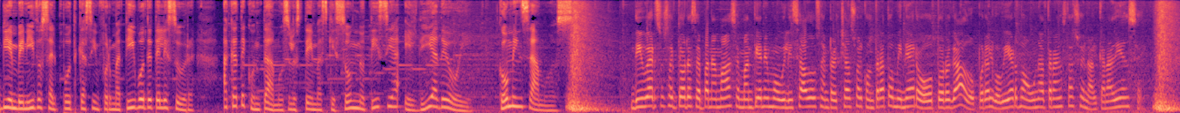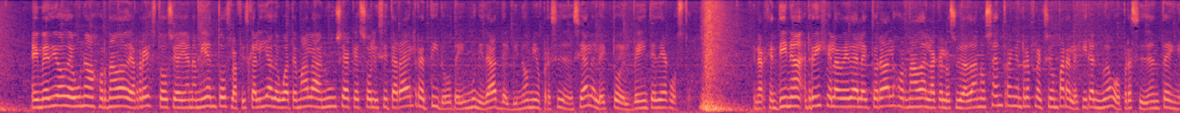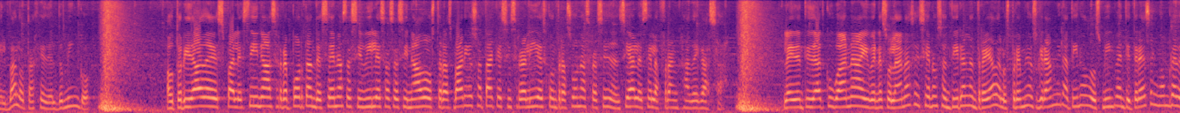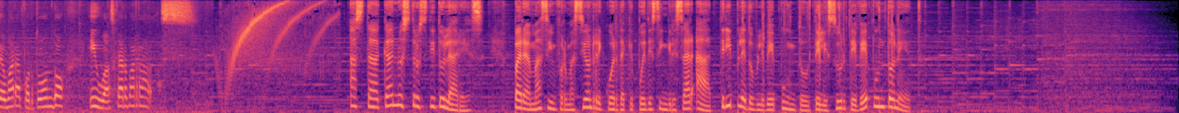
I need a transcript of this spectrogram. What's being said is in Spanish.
Bienvenidos al podcast informativo de Telesur. Acá te contamos los temas que son noticia el día de hoy. Comenzamos. Diversos sectores de Panamá se mantienen movilizados en rechazo al contrato minero otorgado por el gobierno a una transnacional canadiense. En medio de una jornada de arrestos y allanamientos, la Fiscalía de Guatemala anuncia que solicitará el retiro de inmunidad del binomio presidencial electo el 20 de agosto. En Argentina rige la veda electoral, jornada en la que los ciudadanos entran en reflexión para elegir al nuevo presidente en el balotaje del domingo. Autoridades palestinas reportan decenas de civiles asesinados tras varios ataques israelíes contra zonas residenciales de la franja de Gaza. La identidad cubana y venezolana se hicieron sentir en la entrega de los premios Grammy Latino 2023 en nombre de Omar Aportuondo y Huáscar Barradas. Hasta acá nuestros titulares. Para más información recuerda que puedes ingresar a www.telesurtv.net.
